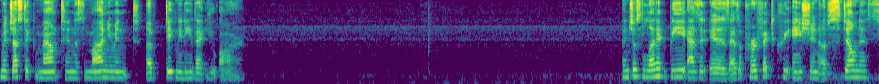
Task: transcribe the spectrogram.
majestic mountain, this monument of dignity that you are. and just let it be as it is, as a perfect creation of stillness.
